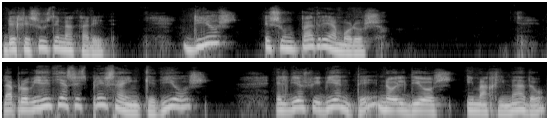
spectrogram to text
de Jesús de Nazaret. Dios es un Padre amoroso. La providencia se expresa en que Dios, el Dios viviente, no el Dios imaginado,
